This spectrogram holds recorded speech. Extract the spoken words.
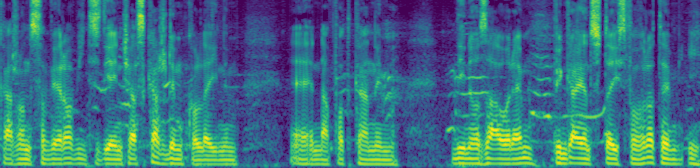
każąc sobie robić zdjęcia z każdym kolejnym e, napotkanym dinozaurem, biegając tutaj z powrotem i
